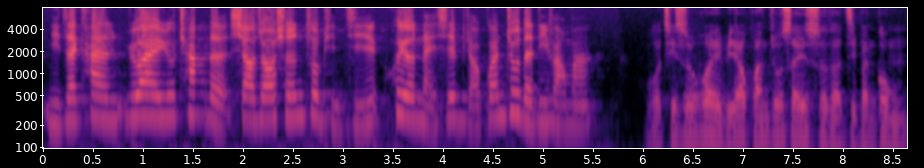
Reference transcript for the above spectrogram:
你在看 UIUX 的校招生作品集，会有哪些比较关注的地方吗？我其实会比较关注设计师的基本功，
